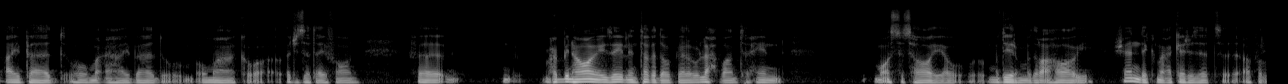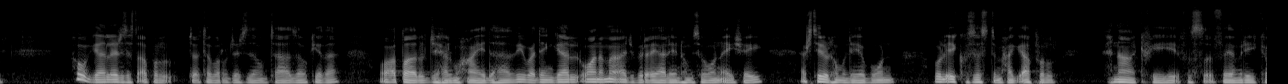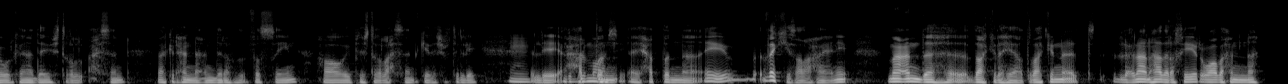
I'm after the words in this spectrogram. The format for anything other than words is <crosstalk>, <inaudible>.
آيباد وهو معها آيباد وماك وأجهزة آيفون. ف محبين هواوي زي اللي انتقدوا قالوا لحظة أنت الحين مؤسس هواوي أو مدير مدراء هواوي إيش عندك معك أجهزة أبل؟ هو قال أجهزة أبل تعتبر أجهزة ممتازة وكذا وأعطى الجهة المحايدة هذه وبعدين قال وأنا ما أجبر عيالي انهم يسوون أي شيء أشتري لهم اللي يبون وال ecosystem حق أبل هناك في في, في أمريكا والكندا يشتغل أحسن لكن إحنا عندنا في الصين هواوي بتشتغل أحسن كذا شفت اللي مم. اللي حط. اي حط لنا اي ذكي صراحة يعني ما عنده ذاك الهياط لكن الإعلان هذا الأخير واضح إنه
